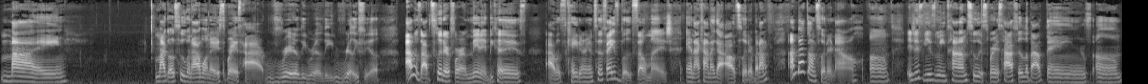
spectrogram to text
my my go-to when I want to express how I really really really feel. I was off Twitter for a minute because I was catering to Facebook so much, and I kind of got off Twitter. But I'm I'm back on Twitter now. Um, it just gives me time to express how I feel about things. Um,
